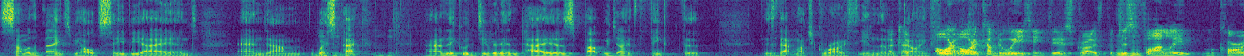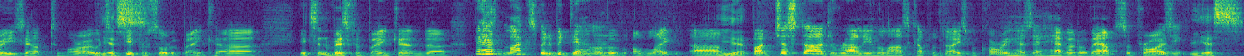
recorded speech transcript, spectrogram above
some of the banks. We hold CBA and, and um, Westpac. Uh, they're good dividend payers, but we don't think that there's that much growth in them Okay. going I forward. want, I want to come to where you think there's growth, but just finally, Macquarie's out tomorrow. It's Yes. a different sort of bank. Uh, it's an investment bank, and uh, has, market's been a bit down on of, of late, um, Yeah. but just started to rally in the last couple of days. Macquarie has a habit of out surprising. yes.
